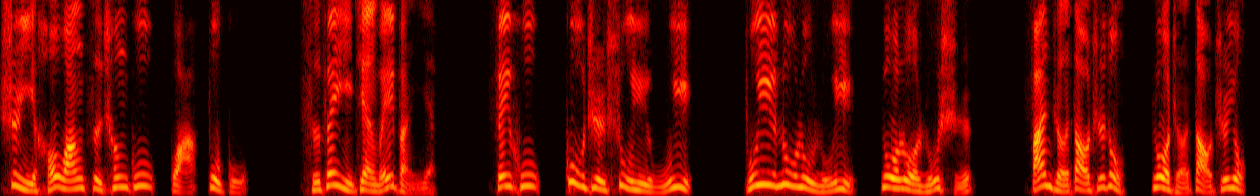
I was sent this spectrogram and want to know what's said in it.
是以侯王自称孤寡不古，此非以贱为本也。非乎？故治数欲无欲，不欲碌碌如玉，落落如石。凡者道之动，弱者道之用。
